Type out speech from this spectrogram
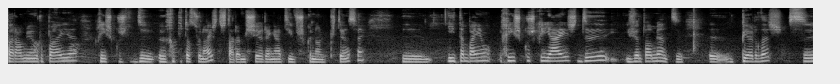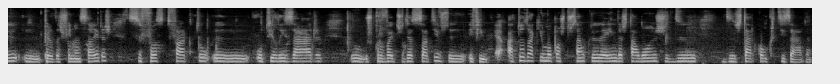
para a União Europeia, riscos de, reputacionais, de estar a mexer em ativos que não lhe pertencem, eh, e também riscos reais de eventualmente eh, perdas, se, eh, perdas financeiras, se fosse de facto utilizar os proveitos desses ativos. Enfim, há toda aqui uma construção que ainda está longe de, de estar concretizada,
